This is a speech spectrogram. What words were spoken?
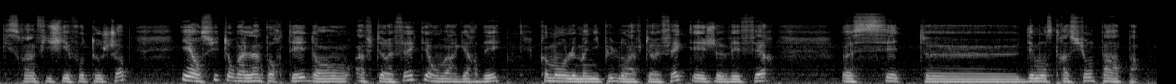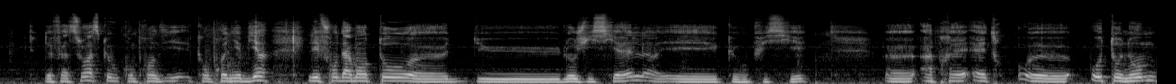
qui sera un fichier Photoshop, et ensuite on va l'importer dans After Effects et on va regarder comment on le manipule dans After Effects et je vais faire euh, cette euh, démonstration pas à pas de façon à ce que vous compreniez, compreniez bien les fondamentaux euh, du logiciel et que vous puissiez après être autonome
